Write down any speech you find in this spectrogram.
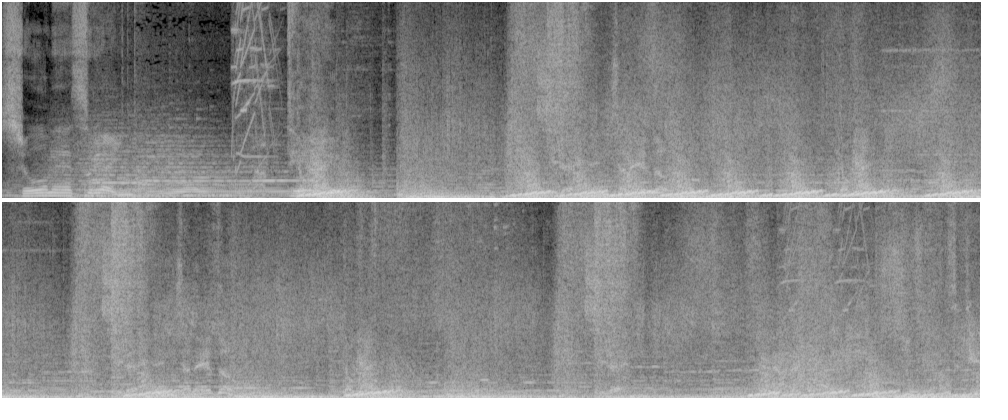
証明すりゃいいんだ。やってやるよ。じゃねえぞどけ死ねんじゃねえぞどけ死ねじ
